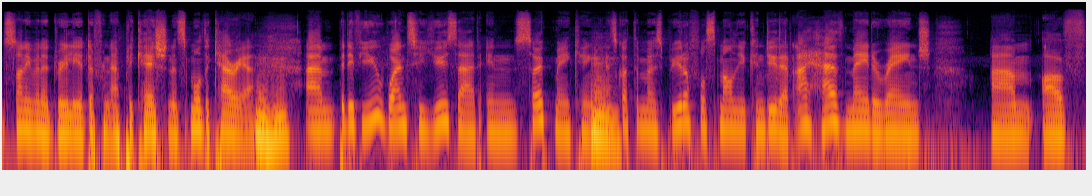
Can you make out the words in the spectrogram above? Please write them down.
It's not even a, really a different application. It's more the carrier. Mhm. Um, but if you want to use that in soap making, Mm. it's got the most beautiful smell. You can do that. I have made a range um, of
